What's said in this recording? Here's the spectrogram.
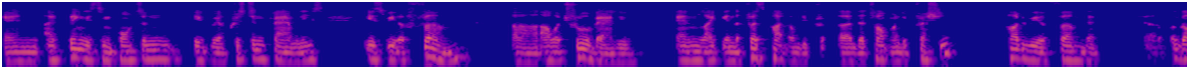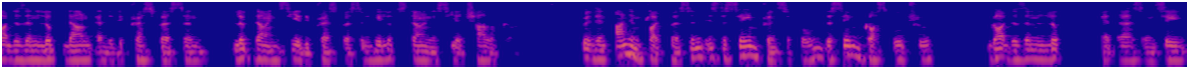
And i think it's important if we are christian families is we affirm uh, our true value. And like in the first part of the, uh, the talk on depression how do we affirm that? Uh, god doesn't look down at the depressed person look down and see a depressed person, he looks down and see a child of God. With an unemployed person, it's the same principle, the same gospel truth. God doesn't look at us and say,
